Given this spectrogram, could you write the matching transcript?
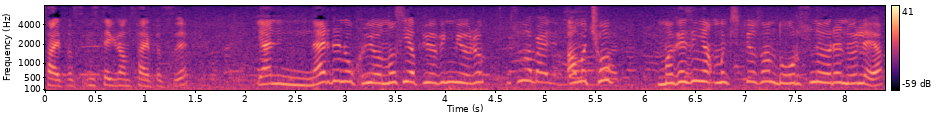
sayfası, Instagram sayfası. Yani nereden okuyor, nasıl yapıyor bilmiyorum. Bütün haberleri. Ama çok magazin yapmak istiyorsan doğrusunu öğren öyle yap.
